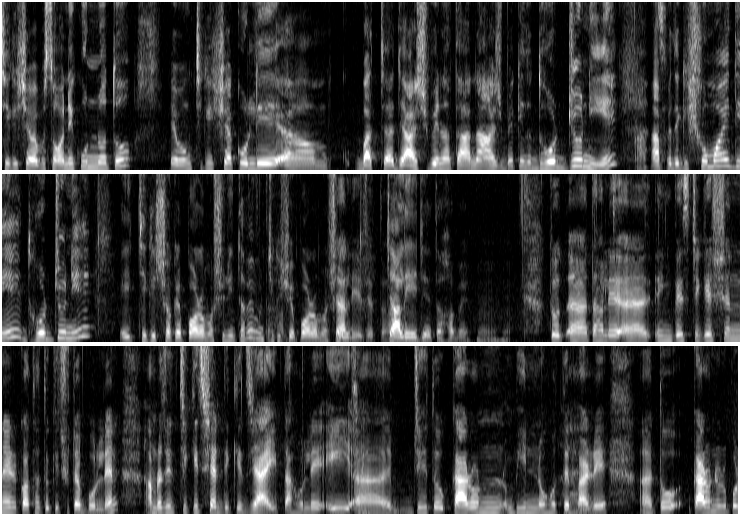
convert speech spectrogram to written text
চিকিৎসা ব্যবস্থা অনেক উন্নত এবং চিকিৎসা করলে বাচ্চা যে আসবে না তা না আসবে। কিন্তু ধৈর্য নিয়ে আচ্ছা। আপনাদেরকে সময় দিয়ে ধৈর্য নিয়ে এই চিকিৎসকের পরামর্শ নিতে হবে এবং চিকিৎসকের পরামর্শ চালিয়ে যেতে চালিয়ে যেতে হবে। তো তাহলে ইনভেস্টিগেশনের কথা তো কিছুটা বললেন। আমরা যদি চিকিৎসার দিকে যাই তাহলে এই যেহেতু কারণ ভিন্ন হতে হ্যাঁ। পারে তো কারণের উপর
